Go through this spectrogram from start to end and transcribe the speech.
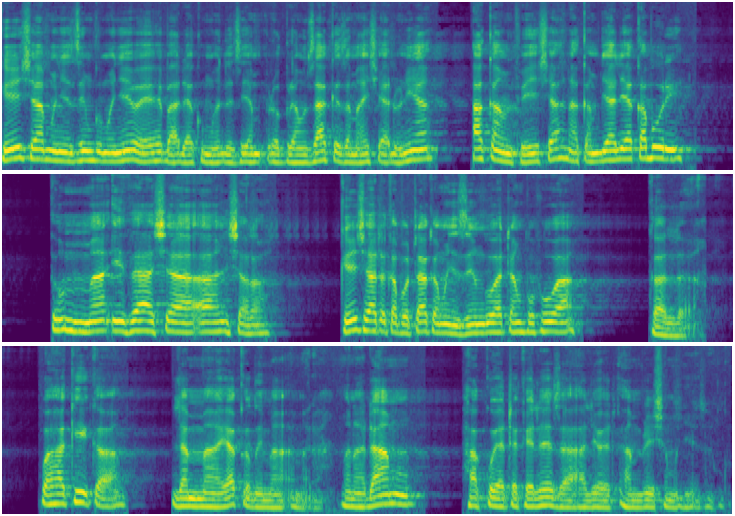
Kisha Mwenyezi Mungu mwenyewe baada ya kumwelezea programu zake za maisha ya dunia akamfisha na akamjalia kaburi. Thumma idha shaa anshara. Kisha atakapotaka Mwenyezi Mungu atamfufua. Kala kwa hakika lamma yakdhi ma amara. Manadamu hakuyatekeleza aliyoamrisha Mwenyezi Mungu.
